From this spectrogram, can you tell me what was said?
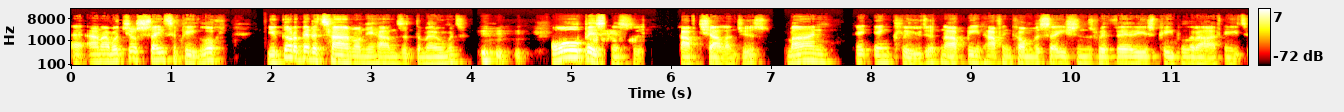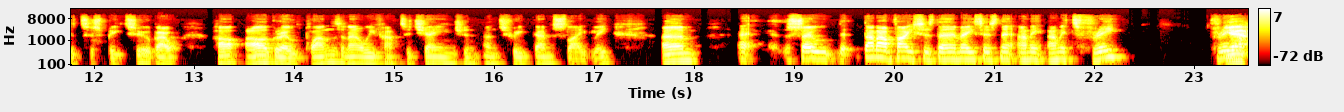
And I would just say to people, look, you've got a bit of time on your hands at the moment. All businesses have challenges, mine included. And I've been having conversations with various people that I've needed to speak to about our, our growth plans and how we've had to change and, and tweak them slightly. Um, uh, so th- that advice is there, mate, isn't it? And, it, and it's free. Free. Yeah,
